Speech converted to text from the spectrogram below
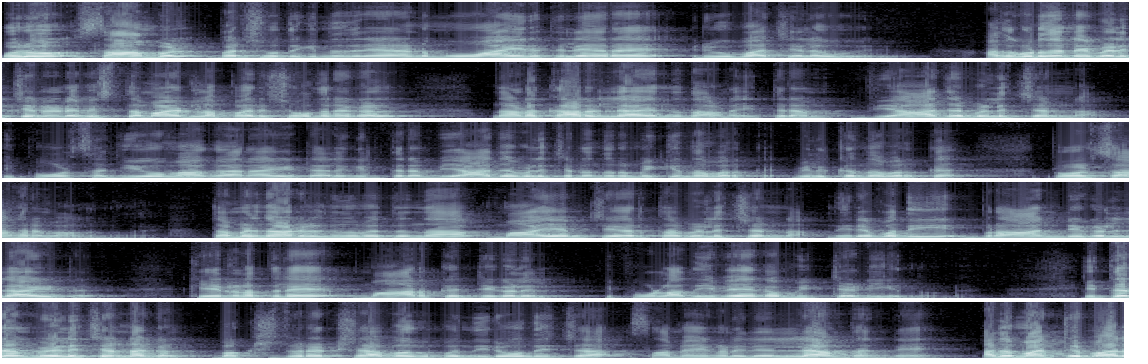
ഒരു സാമ്പിൾ പരിശോധിക്കുന്നതിന് ഏതാണ്ട് മൂവായിരത്തിലേറെ രൂപ ചെലവ് വരും. അതുകൊണ്ട് തന്നെ വെളിച്ചെണ്ണയുടെ വിശദമായിട്ടുള്ള പരിശോധനകൾ നടക്കാറില്ല എന്നതാണ് ഇത്തരം വ്യാജ വെളിച്ചെണ്ണ ഇപ്പോൾ സജീവമാകാനായിട്ട് അല്ലെങ്കിൽ ഇത്തരം വ്യാജ വെളിച്ചെണ്ണ നിർമ്മിക്കുന്നവർക്ക് വിൽക്കുന്നവർക്ക് പ്രോത്സാഹനമാകുന്നത്. തമിഴ്നാട്ടിൽ നിന്നും എത്തുന്ന മായം ചേർത്ത വെളിച്ചെണ്ണ നിരവധി ബ്രാൻഡുകളിലായിട്ട് കേരളത്തിലെ മാർക്കറ്റുകളിൽ ഇപ്പോൾ അതിവേഗം വിറ്റഴിയുന്നുണ്ട്. ഇത്തരം വെളിച്ചെണ്ണകൾ ഭക്ഷ്യസുരക്ഷാ വകുപ്പ് നിരോധിച്ച സമയങ്ങളിലെല്ലാം തന്നെ അത് മറ്റ് പല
